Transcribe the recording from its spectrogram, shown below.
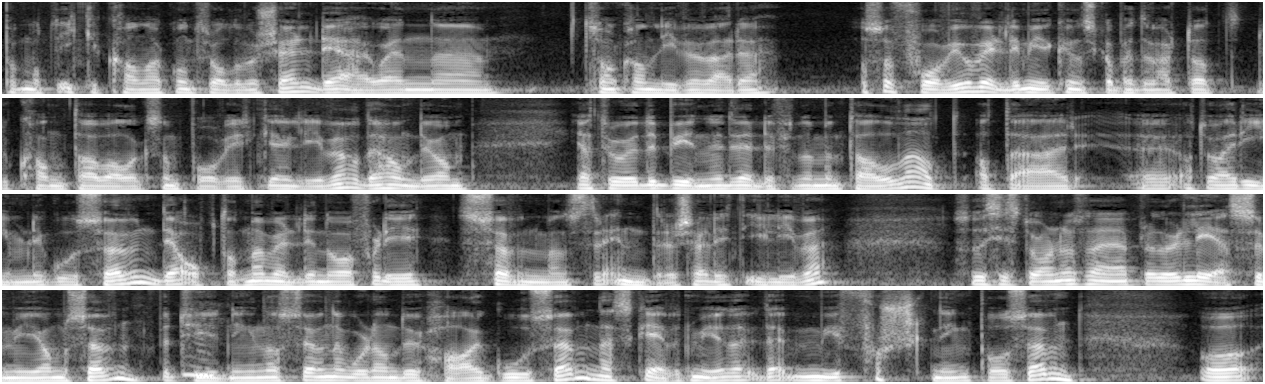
på en måte ikke kan ha kontroll over selv, det er jo en uh, Sånn kan livet være. Og så får vi jo veldig mye kunnskap etter hvert at du kan ta valg som påvirker livet. Og det handler jo om Jeg tror det begynner i det veldig fundamentale. At, at, er, øh, at du har rimelig god søvn. Det har opptatt meg veldig nå fordi søvnmønsteret endrer seg litt i livet. Så De siste årene så har jeg prøvd å lese mye om søvn. Betydningen av søvn og hvordan du har god søvn. Det er skrevet mye, det er mye forskning på søvn. Og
